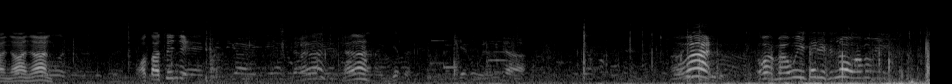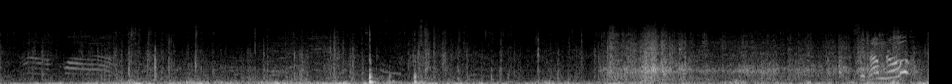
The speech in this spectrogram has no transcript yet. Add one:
Jangan, jangan. Otak sini. Jangan. Jangan. Kawan. Awak Mawi tadi selok apa ni? Seram tu.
